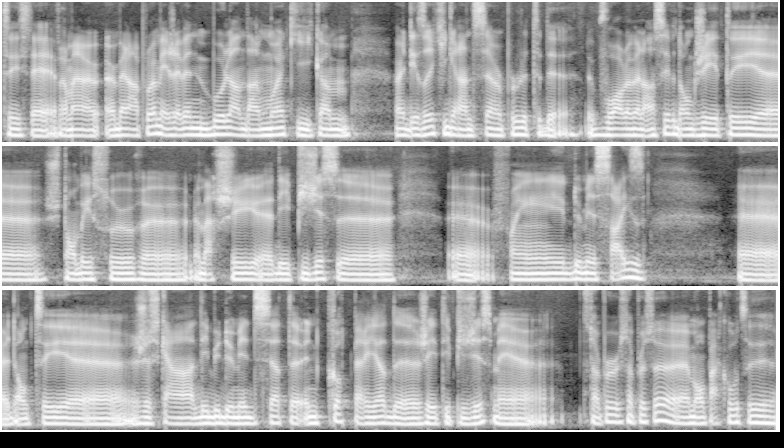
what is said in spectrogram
C'était vraiment un, bel emploi, mais j'avais une boule en dedans de moi qui, comme un désir qui grandissait un peu de, de pouvoir le me lancer. Donc j'ai été, euh, je suis tombé sur euh, le marché euh, des pigistes euh, euh, fin 2016. Euh, donc, tu sais, euh, jusqu'en début 2017, une courte période, euh, j'ai été pigiste, mais euh, c'est un peu, un peu ça euh, mon parcours, tu sais. euh,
